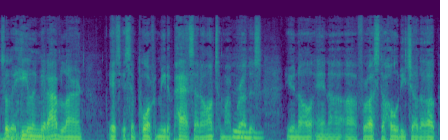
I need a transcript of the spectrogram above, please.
So the healing that I've learned, it's it's important for me to pass that on to my brothers, you know, and uh, uh, for us to hold each other up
